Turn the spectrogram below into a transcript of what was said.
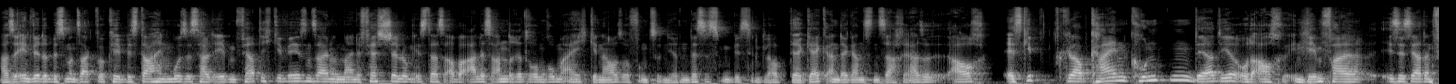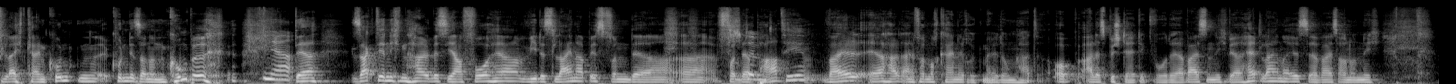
Also entweder bis man sagt, okay, bis dahin muss es halt eben fertig gewesen sein und meine Feststellung ist, dass aber alles andere drumherum eigentlich genauso funktioniert. Und das ist ein bisschen, glaube der Gag an der ganzen Sache. Also auch, es gibt, glaube keinen Kunden, der dir, oder auch in dem Fall ist es ja dann vielleicht kein Kunden, Kunde, sondern ein Kumpel, Ja. der sagt dir nicht ein halbes Jahr vorher, wie das Line-Up ist von der, äh, von der. Party, weil er halt einfach noch keine Rückmeldung hat, ob alles bestätigt wurde. Er weiß noch nicht, wer Headliner ist, er weiß auch noch nicht,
